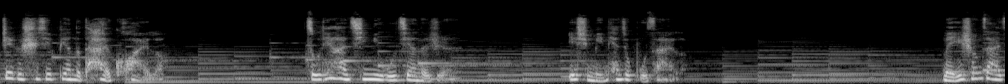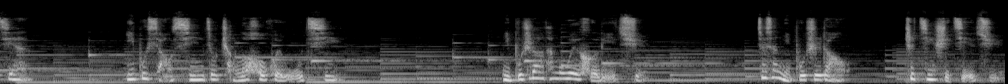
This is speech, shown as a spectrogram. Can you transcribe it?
这个世界变得太快了。昨天还亲密无间的人，也许明天就不在了。每一声再见，一不小心就成了后会无期。你不知道他们为何离去，就像你不知道，这竟是结局。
